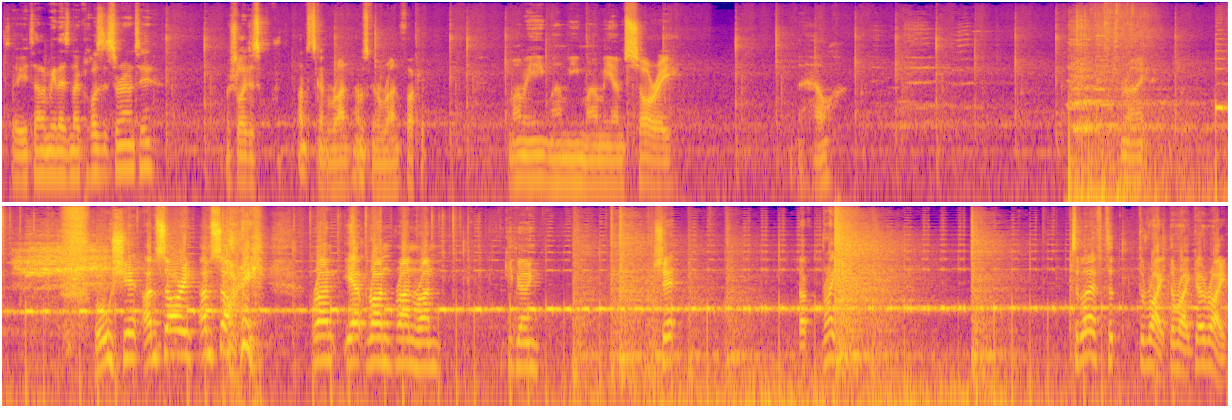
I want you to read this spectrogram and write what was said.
So you're telling me there's no closets around here? Or shall I just... I'm just gonna run. I'm just gonna run. Fuck it. Mummy, mummy, mummy, I'm sorry. What the hell? Right. Oh shit, I'm sorry, I'm sorry! Run, yep, run, run, run. Keep going. Shit. Uh, right. To the left, to the right, the right, go right.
